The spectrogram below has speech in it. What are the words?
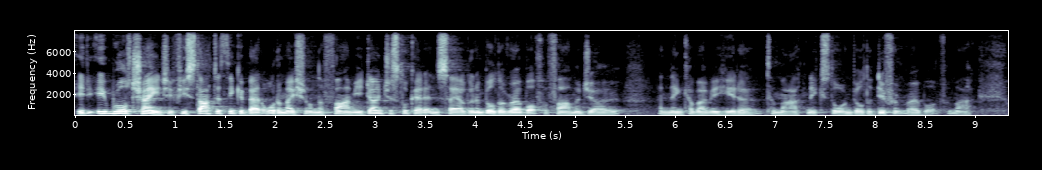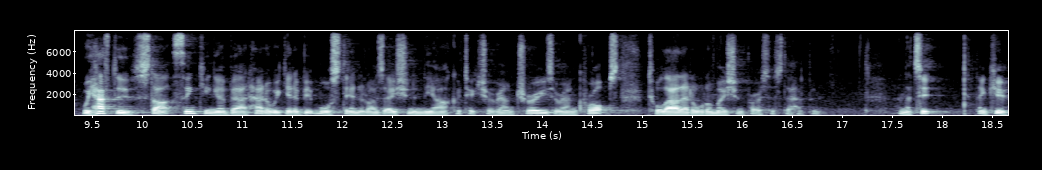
it, it will change. If you start to think about automation on the farm, you don't just look at it and say, I'm going to build a robot for Farmer Joe and then come over here to, to Mark next door and build a different robot for Mark. We have to start thinking about how do we get a bit more standardization in the architecture around trees, around crops, to allow that automation process to happen. And that's it. Thank you.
